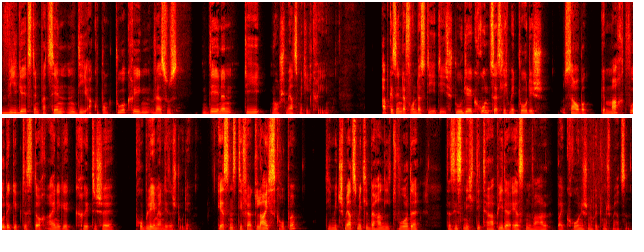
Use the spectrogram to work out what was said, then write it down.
wie geht es den Patienten, die Akupunktur kriegen, versus denen, die nur Schmerzmittel kriegen. Abgesehen davon, dass die, die Studie grundsätzlich methodisch sauber gemacht wurde, gibt es doch einige kritische Probleme an dieser Studie. Erstens die Vergleichsgruppe, die mit Schmerzmitteln behandelt wurde. Das ist nicht die Therapie der ersten Wahl bei chronischen Rückenschmerzen.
